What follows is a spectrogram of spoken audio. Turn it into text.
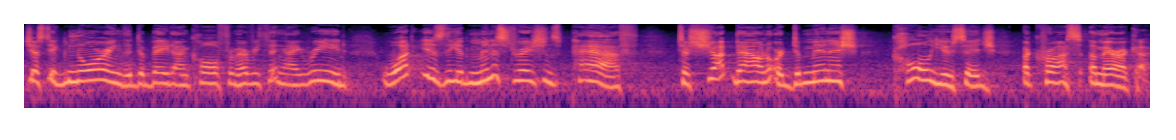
just ignoring the debate on coal from everything I read. What is the administration's path to shut down or diminish coal usage across America?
